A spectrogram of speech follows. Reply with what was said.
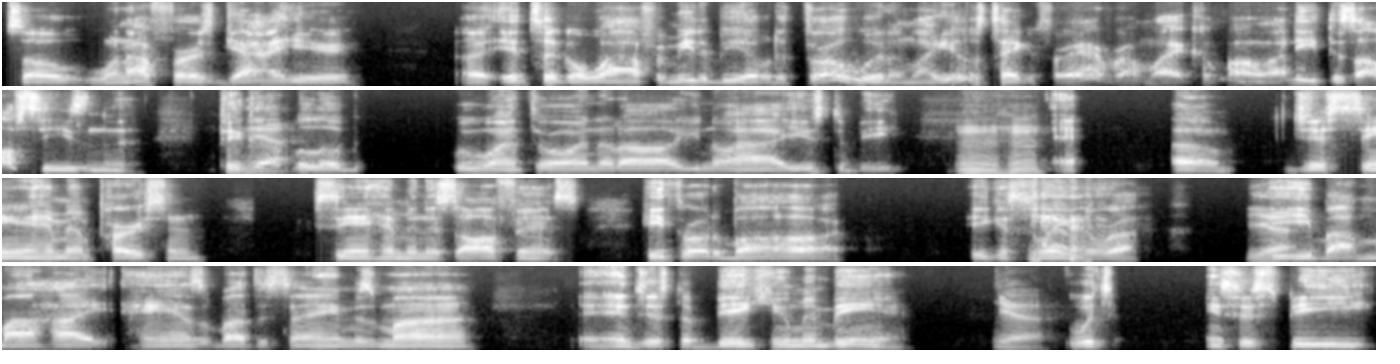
So when I first got here, uh, it took a while for me to be able to throw with him. Like it was taking forever. I'm like, come on, I need this off season to pick yeah. up a little bit. We weren't throwing it all. You know how it used to be. Mm-hmm. And, um, just seeing him in person, seeing him in this offense, he throw the ball hard. He can sling the rock. Yeah. He about my height, hands about the same as mine, and just a big human being. Yeah. Which is his speed,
